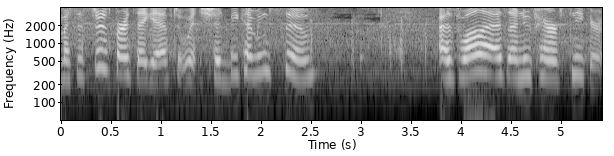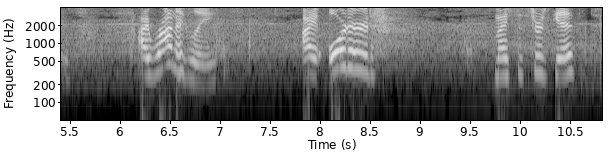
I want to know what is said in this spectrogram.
my sister's birthday gift, which should be coming soon, as well as a new pair of sneakers. Ironically, I ordered my sister's gift.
